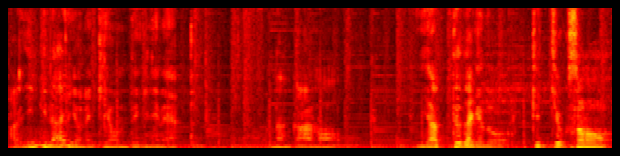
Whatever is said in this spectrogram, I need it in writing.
あれ意味ないよね基本的にね。なんかあのやってたけど結局その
